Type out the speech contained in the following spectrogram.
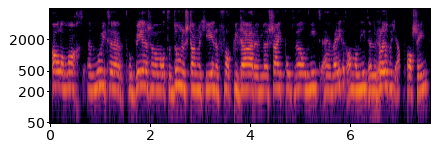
alle macht en moeite proberen ze wat te doen. Een stangetje hier, een flapje daar, een zijpot wel niet en weet ik het allemaal niet. En een vleugeltje aanpassing.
